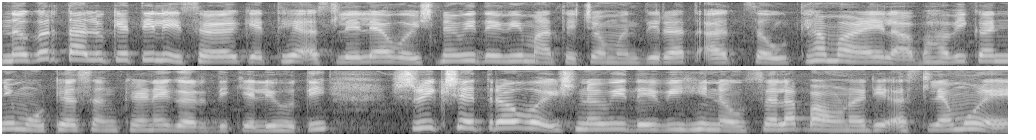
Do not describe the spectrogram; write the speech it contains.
नगर तालुक्यातील इसळक येथे असलेल्या वैष्णवी देवी मातेच्या मंदिरात आज चौथ्या माळेला भाविकांनी मोठ्या संख्येने गर्दी केली होती. श्री क्षेत्र वैष्णवी देवी ही नवसाला पावणारी असल्यामुळे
